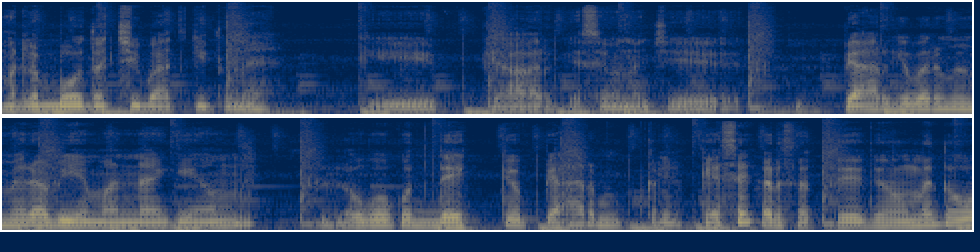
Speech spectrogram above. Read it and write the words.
मतलब बहुत अच्छी बात की तूने कि प्यार कैसे होना चाहिए। प्यार के बारे में मेरा भी ये मानना है कि हम लोगों को देख के प्यार कैसे कर सकते हैं कि हमें तो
